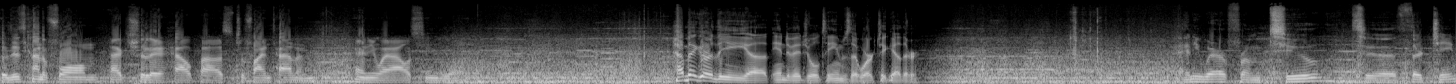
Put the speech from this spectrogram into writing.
So this kind of form actually help us to find talent anywhere else in the world. How big are the uh, individual teams that work together? Anywhere from two to 13.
